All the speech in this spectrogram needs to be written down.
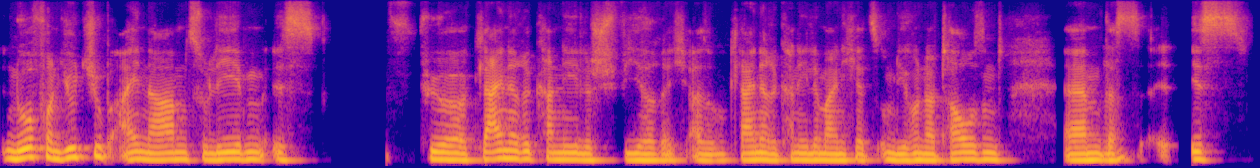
nur von YouTube-Einnahmen zu leben, ist für kleinere Kanäle schwierig. Also kleinere Kanäle meine ich jetzt um die 100.000. Ähm, mhm. Das ist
